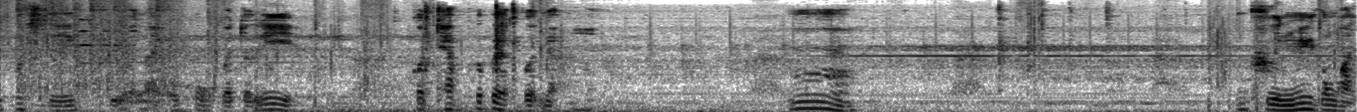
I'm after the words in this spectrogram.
ิฟเฟอร์เซฟคืออะไร โอ้โห แบตเตอรี่ กดแท็บเพื่อเปิดเปิดแบบนะฮะอืม คืนไม่มีกลางวัน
